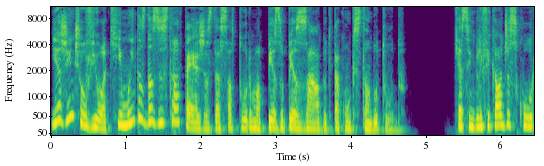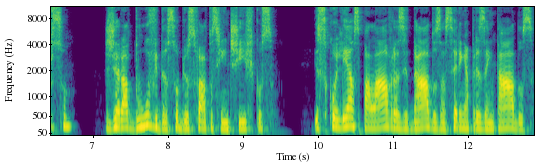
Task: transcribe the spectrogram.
E a gente ouviu aqui muitas das estratégias dessa turma peso pesado que está conquistando tudo. Que é simplificar o discurso, gerar dúvidas sobre os fatos científicos, escolher as palavras e dados a serem apresentados,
